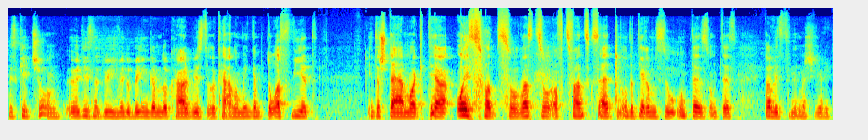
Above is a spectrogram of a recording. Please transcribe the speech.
Das gibt schon. Öd ist natürlich, wenn du bei irgendeinem Lokal bist oder keine Ahnung, bei irgendeinem Dorfwirt in der Steiermark, der alles hat, so, was so auf 20 Seiten und der Tiramisu und das und das, da wird es dann immer schwierig.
